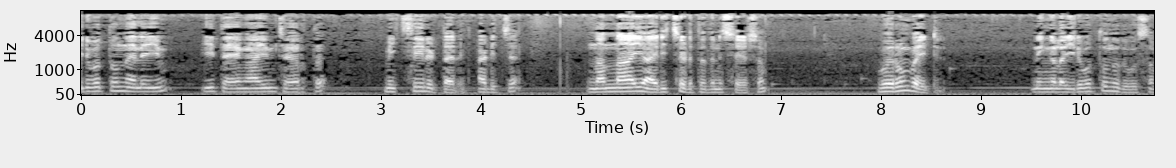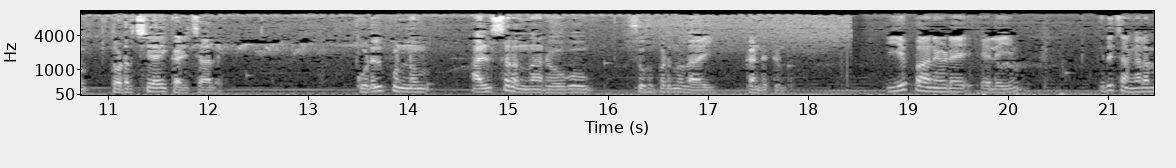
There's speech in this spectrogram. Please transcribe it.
ഇരുപത്തൊന്ന് ഇലയും ഈ തേങ്ങായും ചേർത്ത് മിക്സിയിലിട്ട് അടിച്ച് നന്നായി അരിച്ചെടുത്തതിന് ശേഷം വെറും വയറ്റിൽ നിങ്ങൾ ഇരുപത്തൊന്ന് ദിവസം തുടർച്ചയായി കഴിച്ചാൽ കുടൽപുണ്ണും അൾസർ എന്ന രോഗവും സുഖപ്പെടുന്നതായി കണ്ടിട്ടുണ്ട്. ഈയപ്പാനയുടെ ഇലയും ഇത് ചങ്ങലം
